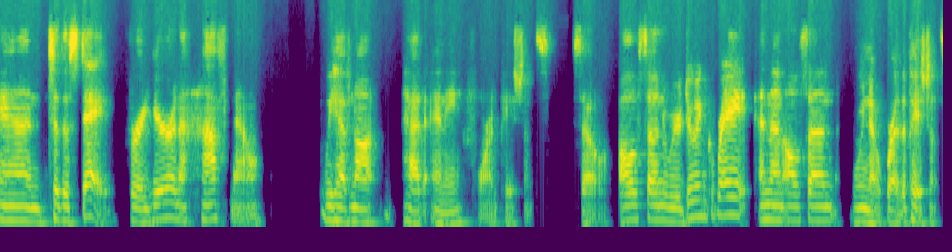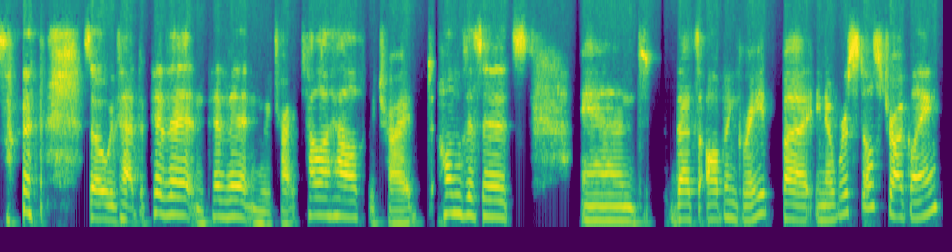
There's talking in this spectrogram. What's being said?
And to this day, for a year and a half now, we have not had any foreign patients. So all of a sudden we're doing great. And then all of a sudden we know where are the patients. so we've had to pivot and pivot and we tried telehealth, we tried home visits, and that's all been great. But you know, we're still struggling.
